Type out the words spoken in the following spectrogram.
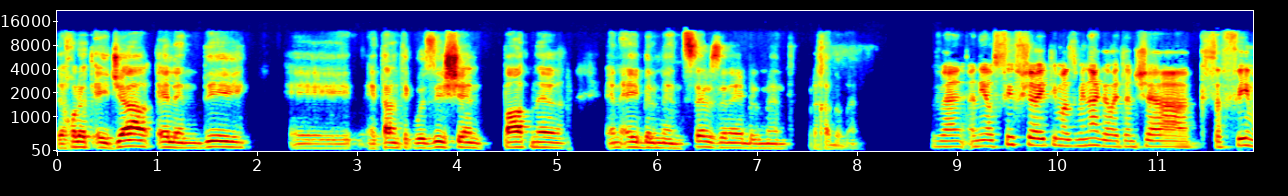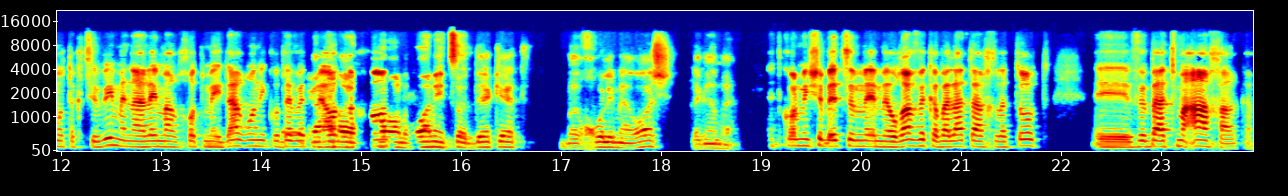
זה יכול להיות HR, L&D, uh, Talent Acquisition, Partner, Enablement, Sales Enablement וכדומה. ואני אוסיף שהייתי מזמינה גם את אנשי הכספים או תקציבים, מנהלי מערכות מידע, רוני כותבת מאוד נכון. רוני צודקת, ברחו לי מהראש, לגמרי. את כל מי שבעצם מעורב בקבלת ההחלטות אה, ובהטמעה אחר כך.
